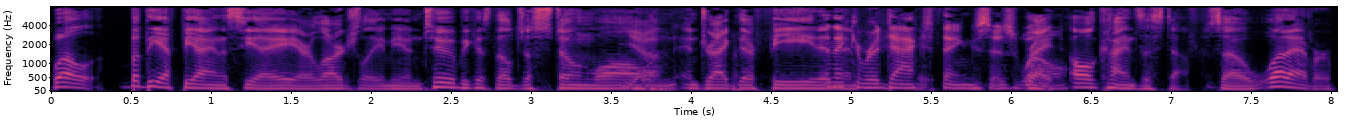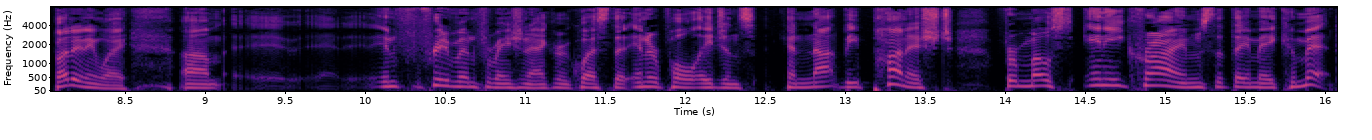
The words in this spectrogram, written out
Well, but the FBI and the CIA are largely immune too because they'll just stonewall Yeah. and, and drag their feet, And, and, they then- can redact things as well. Right, all kinds of stuff. So whatever. But anyway, um, in Freedom of Information Act requests that Interpol agents cannot be punished for most any crimes that they may commit.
